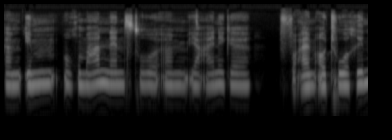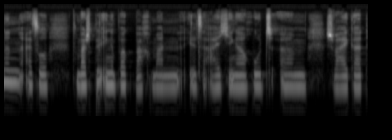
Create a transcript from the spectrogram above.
Ähm, Im Roman nennst du ähm, ja einige vor allem Autorinnen, also zum Beispiel Ingeborg Bachmann, Ilse Eichinger, Ruth ähm, Schweigert.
